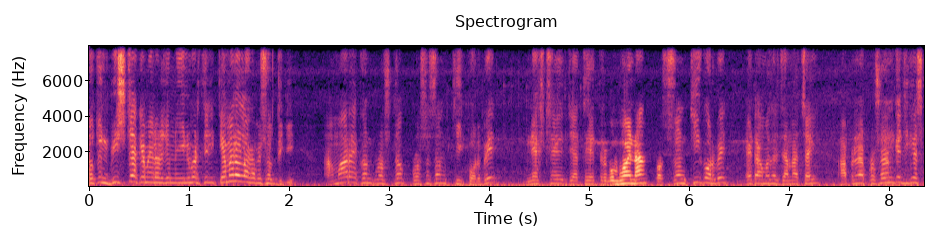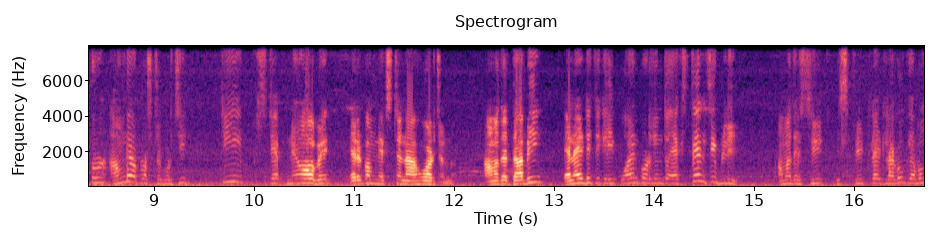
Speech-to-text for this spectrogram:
নতুন বিশটা ক্যামেরার জন্য ইউনিভার্সিটি ক্যামেরা লাগাবে সব দিকে। আমার এখন প্রশ্ন, প্রশাসন কি করবে? নেক্সটে যাতে এরকম হয় না, প্রশাসন কি করবে? এটা আমাদের জানা চাই। আপনারা প্রশাসনকে জিজ্ঞেস করুন, আমরাও প্রশ্ন করছি, কি স্টেপ নেওয়া হবে এরকম নেক্সটে না হওয়ার জন্য? আমাদের দাবি এনআইটি থেকে এই পয়েন্ট পর্যন্ত এক্সটেন্সিভলি আমাদের স্ট্রিট স্ট্রিট লাইট লাগুক এবং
